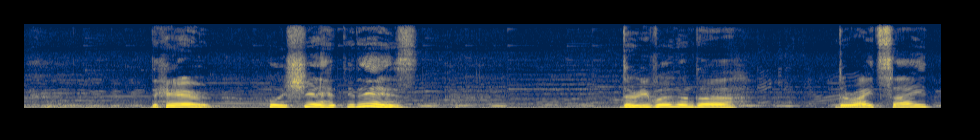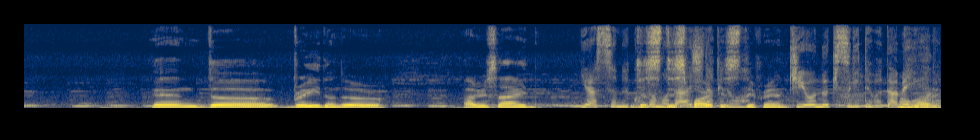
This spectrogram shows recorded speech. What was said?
the hair. Holy shit, it is! The ribbon on the the right side and the braid on the other side. This this part is different. Oh, why?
